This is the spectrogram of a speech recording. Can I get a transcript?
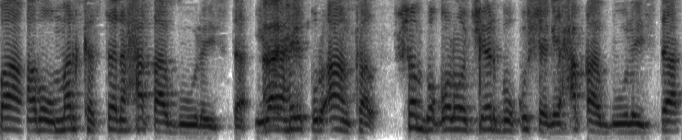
baabow mar kastana xaqaa guulaysta. Ilaahay qur'aanka shan boqol oo jeer buu ku sheegay xaqaa guulaysta.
